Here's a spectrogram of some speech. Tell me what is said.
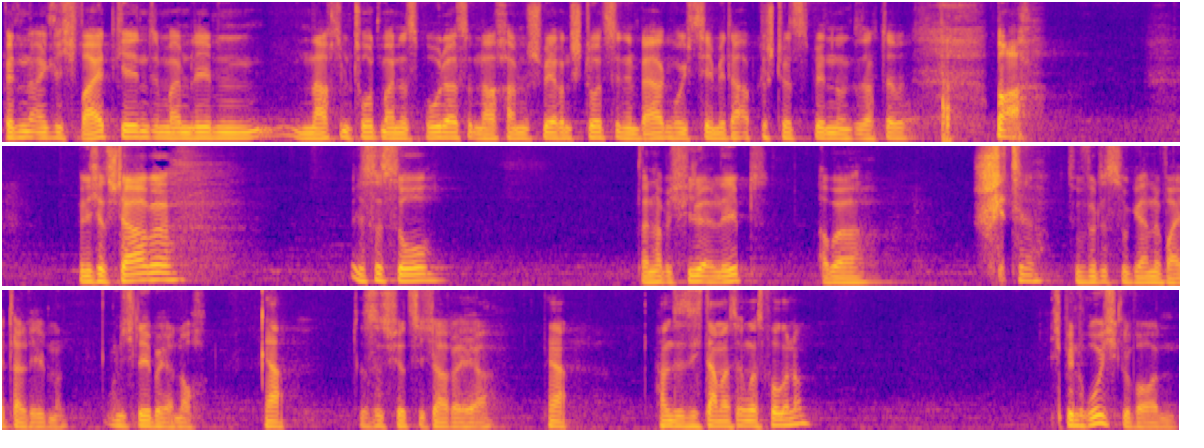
bin eigentlich weitgehend in meinem Leben nach dem Tod meines Bruders und nach einem schweren Sturz in den Bergen, wo ich zehn Meter abgestürzt bin und gesagt habe, boah, wenn ich jetzt sterbe, ist es so, dann habe ich viel erlebt, aber shit, du würdest so gerne weiterleben. Und ich lebe ja noch. Ja. Das ist 40 Jahre her. Ja. Haben Sie sich damals irgendwas vorgenommen? Ich bin ruhig geworden.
